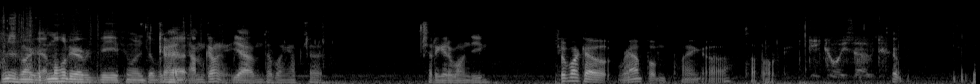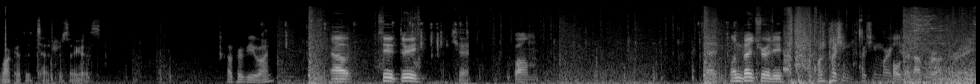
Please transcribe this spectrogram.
I'm just marking. I'm gonna hold your RV if you want to double Go ahead. cat. I'm going. Yeah, I'm doubling up cat. Try to get a 1D. Should walk out ramp. I'm playing uh top elk. Yep. Walk out to Tetris, I guess. Upper B1. Out. Two, three. Okay. Bomb. One bench ready. One pushing, pushing market. Holding upper on the right.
